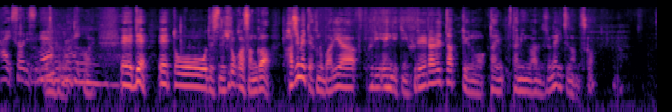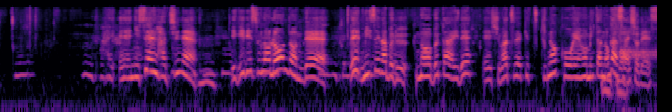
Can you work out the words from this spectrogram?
はい、そうですね。はい、えー、で、えっ、ー、とですね、広川さんが初めてこのバリアフリー演劇に触れられたっていうのはタイタイミングがあるんですよね。いつなんですか？うんはいえー、2008年、うん、イギリスのロンドンで「レ・ミゼラブル」の舞台で、えー、手話通訳付きの公演を見たのが最初です、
